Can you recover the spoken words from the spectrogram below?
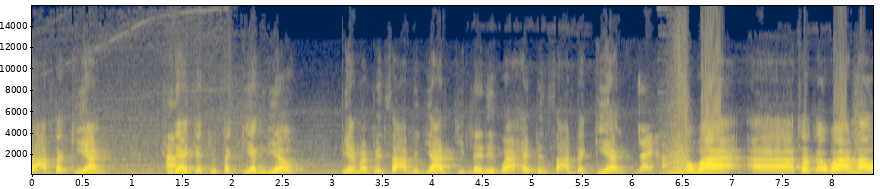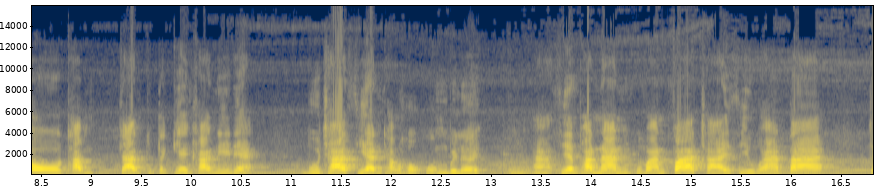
สามตะเกียง ทีค่ะแรกจะจุดตะเกียงเดียว เปลี่ยนมาเป็นสามวิญญาณจิตเลยดีกว่า ให้เป็นสามตะเกียงได้ค่ะเพราะว่าอ่าเท่ากับว่าเราทำการจุดตะเกียงครั้งนี้เนี่ยบูชาเซียนทั้ง 6 องค์ไปเลย อืมอ่าเซียนพันนันกุมารฟ้าฉายสิวห้าตาจ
